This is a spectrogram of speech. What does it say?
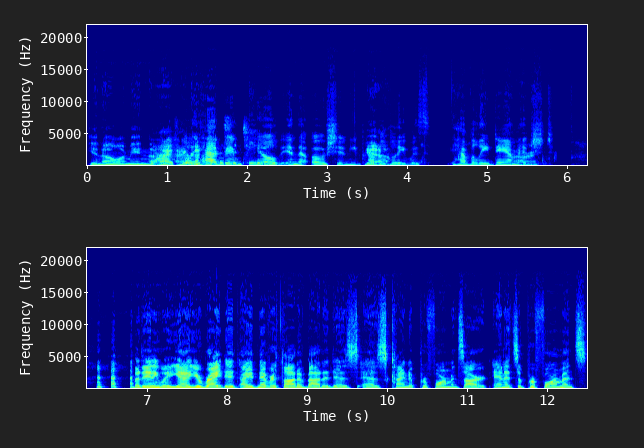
You know, I mean, Yeah, I, I I feel he could, had been killed in the ocean. He Yeah. probably was heavily damaged. but anyway, yeah, you're right. It, I had never thought about it as as kind of performance art, and it's a performance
